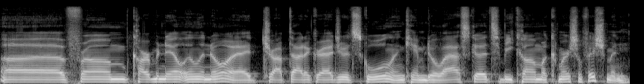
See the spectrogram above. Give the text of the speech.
uh, from Carbondale, Illinois. I dropped out of graduate school and came to Alaska to become a commercial fisherman.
